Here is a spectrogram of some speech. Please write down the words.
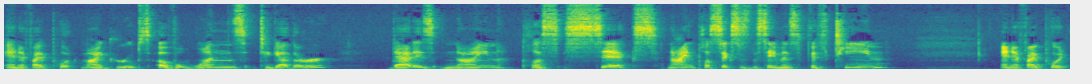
And if I put my groups of ones together, that is 9 plus 6. 9 plus 6 is the same as 15. And if I put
